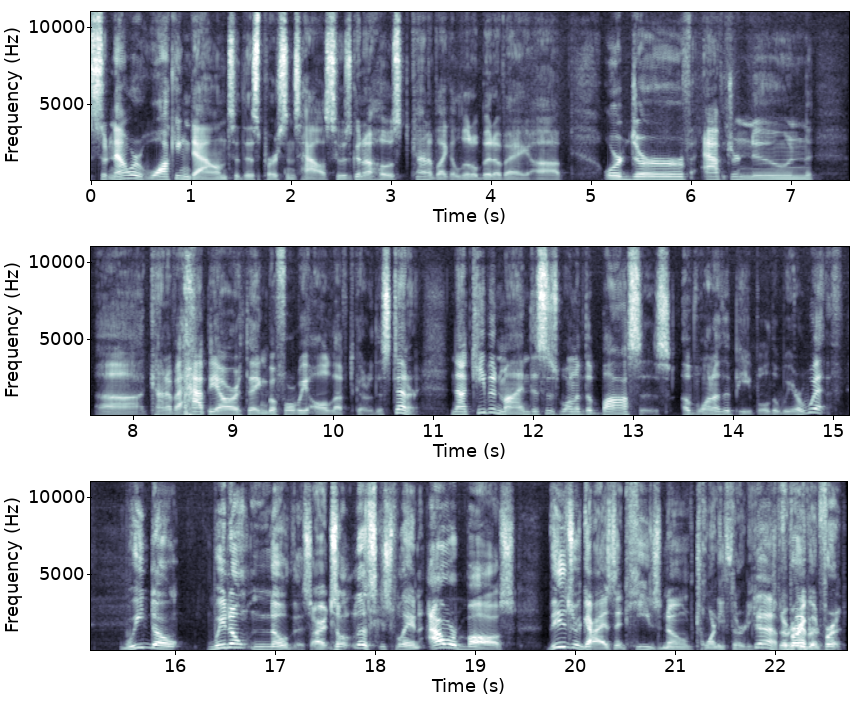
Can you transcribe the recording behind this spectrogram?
so now we're walking down to this person's house who's going to host kind of like a little bit of a uh, hors d'oeuvre afternoon, uh, kind of a happy hour thing before we all left to go to this dinner. Now keep in mind this is one of the bosses of one of the people that we are with. we don't we don't know this. All right, so let's explain. Our boss, these are guys that he's known 20, 30 years. Yeah, They're very good friends.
